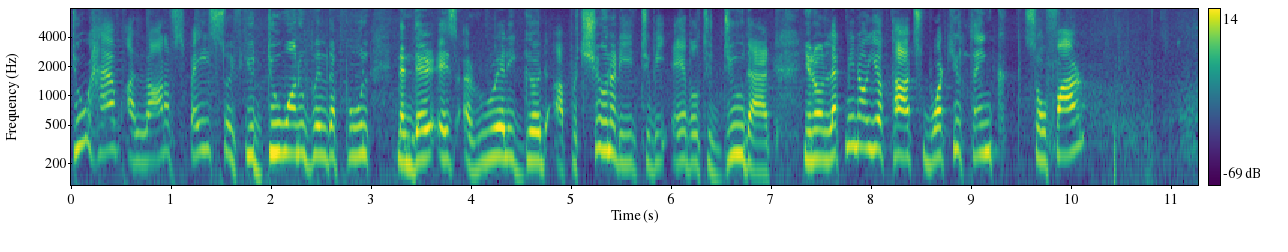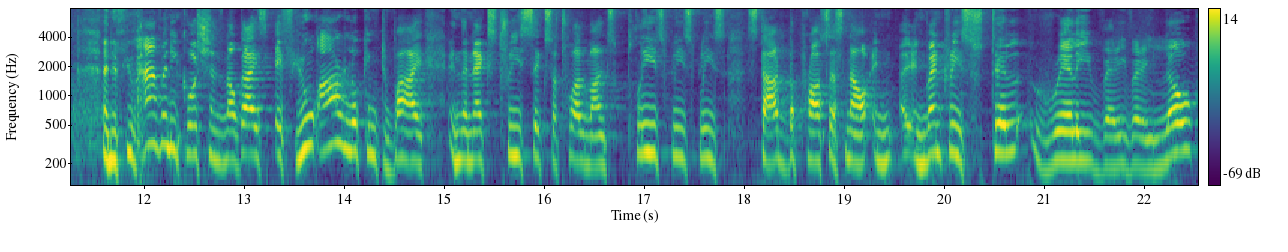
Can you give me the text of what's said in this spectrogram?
do have a lot of space. So if you do want to build a pool, then there is a really good opportunity to be able to do that. You know, let me know your thoughts, what you think so far. And if you have any questions, now guys, if you are looking to buy in the next three, six, or 12 months, please, please, please start the process now. In, inventory is still really very, very low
